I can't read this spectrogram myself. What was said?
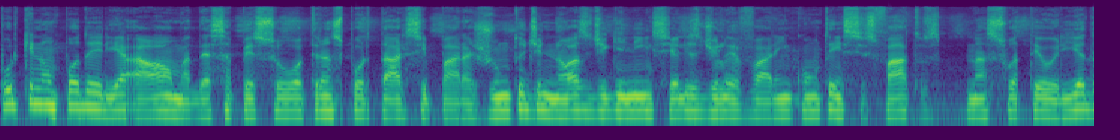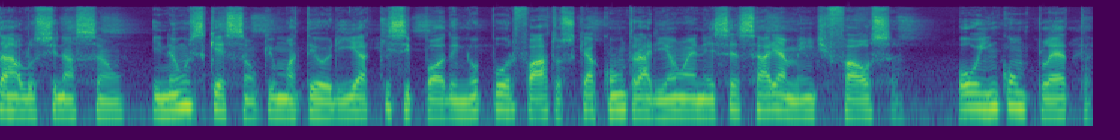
por que não poderia a alma dessa pessoa transportar-se para junto de nós dignem-se eles de levar em conta esses fatos, na sua teoria da alucinação, e não esqueçam que uma teoria a que se podem opor fatos que a contrariam é necessariamente falsa, ou incompleta.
